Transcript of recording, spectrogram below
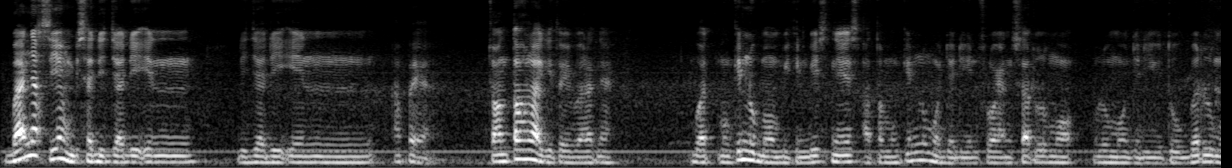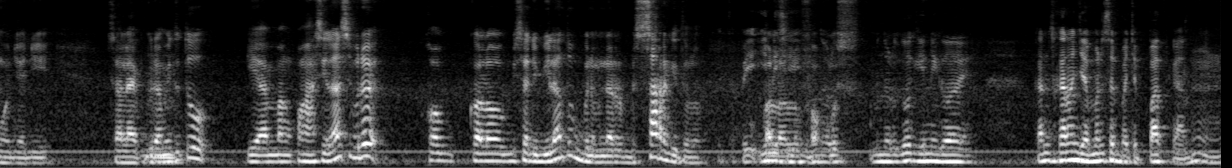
banyak sih yang bisa dijadiin dijadiin apa ya contoh lah gitu ibaratnya. Buat mungkin lu mau bikin bisnis atau mungkin lu mau jadi influencer lu mau lu mau jadi youtuber lu mau jadi selebgram itu tuh ya emang penghasilan sebenarnya kalau kalau bisa dibilang tuh benar-benar besar gitu loh. Tapi ini Kalau sih fokus. menurut, menurut gua gini goy. Kan sekarang zaman serba cepat kan? Hmm.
